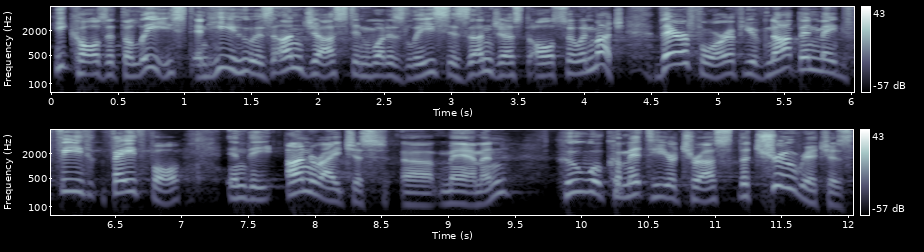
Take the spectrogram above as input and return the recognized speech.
he calls it the least, and he who is unjust in what is least is unjust also in much. Therefore, if you have not been made faithful in the unrighteous uh, mammon, who will commit to your trust the true riches?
